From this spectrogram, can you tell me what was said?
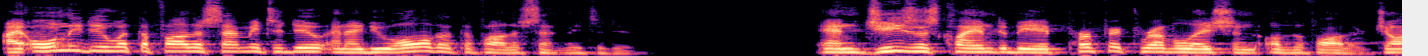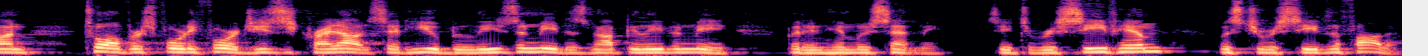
I only do what the Father sent me to do, and I do all that the Father sent me to do. And Jesus claimed to be a perfect revelation of the Father. John 12 verse 44, Jesus cried out and said, He who believes in me does not believe in me, but in him who sent me. See, to receive him was to receive the Father.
